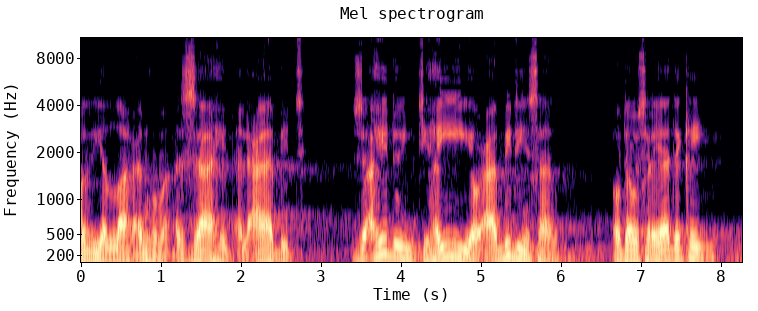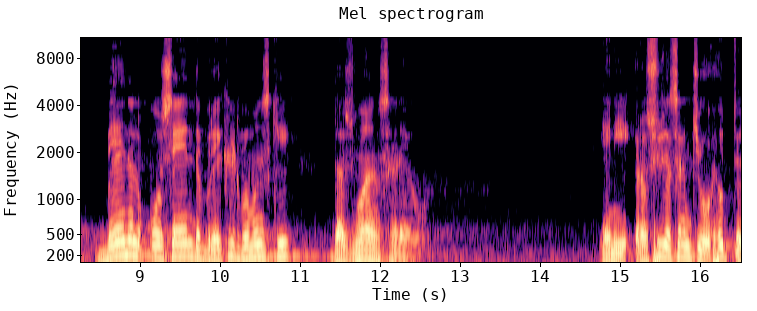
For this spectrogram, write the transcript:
رضی الله عنهما الزاهد العابد زاهد انتهایی او عابد انسان او دا سره یاد کوي بین القوسین د بریکټ په منځ کې دا ځوان سړی و یعنی رسول صلی الله علیه وسلم چې احد ته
